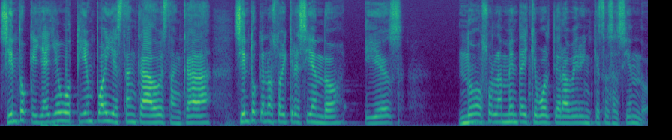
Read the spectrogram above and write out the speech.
Siento que ya llevo tiempo ahí estancado, estancada, siento que no estoy creciendo y es, no solamente hay que voltear a ver en qué estás haciendo.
